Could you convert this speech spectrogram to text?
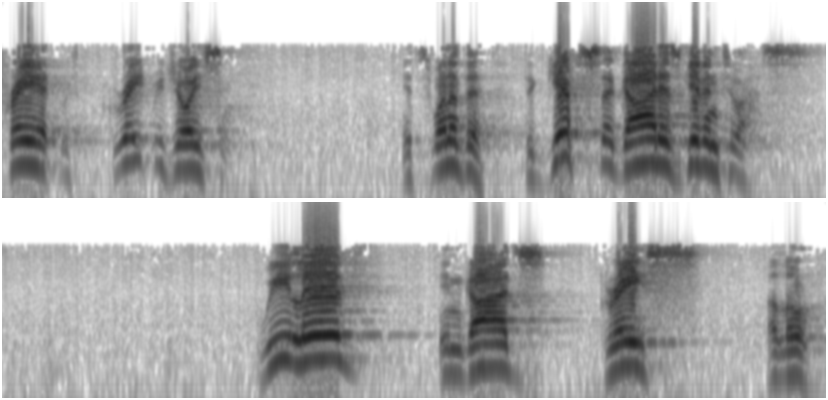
pray it with great rejoicing. It's one of the, the gifts that God has given to us. We live in God's grace alone.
